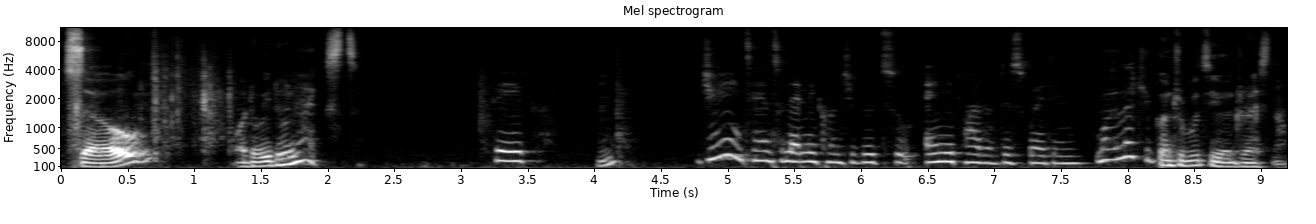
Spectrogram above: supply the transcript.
So, what do we do next? Babe, do you intend to let me contribute to any part of this wedding? Well, I'll let you contribute to your dress now.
